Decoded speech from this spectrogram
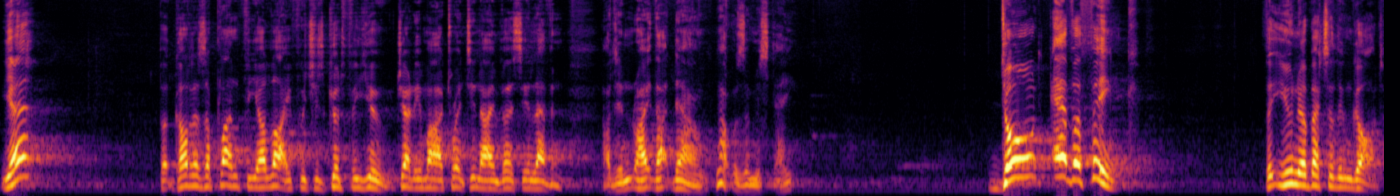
Yeah? But God has a plan for your life which is good for you. Jeremiah 29, verse 11. I didn't write that down, that was a mistake. Don't ever think that you know better than God.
